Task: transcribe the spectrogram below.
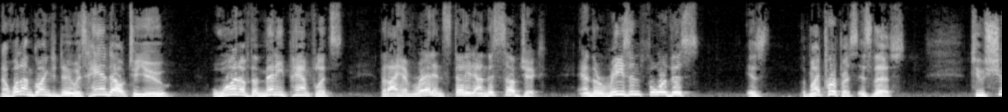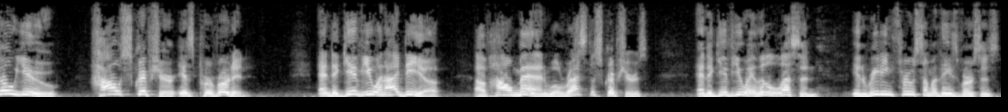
Now what I'm going to do is hand out to you one of the many pamphlets that I have read and studied on this subject, and the reason for this is my purpose is this to show you how Scripture is perverted and to give you an idea of how men will wrest the Scriptures and to give you a little lesson in reading through some of these verses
